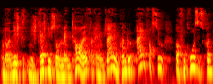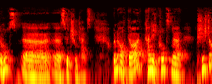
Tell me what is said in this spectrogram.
oder nicht, nicht technisch, sondern mental von einem kleinen Konto einfach so auf ein großes Konto hoch äh, äh, switchen kannst. Und auch da kann ich kurz eine Geschichte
